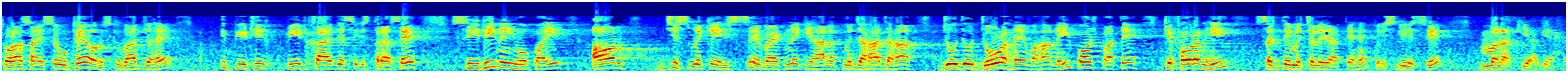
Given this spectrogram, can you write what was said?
تھوڑا سا ایسے اٹھے اور اس کے بعد جو ہے پیٹھی پیٹ قاعدے سے اس طرح سے سیدھی نہیں ہو پائی اور جسم کے حصے بیٹھنے کی حالت میں جہاں جہاں جو جو جوڑ ہیں وہاں نہیں پہنچ پاتے کہ فوراً ہی سجدے میں چلے جاتے ہیں، تو اس لیے اس سے منع کیا گیا ہے۔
